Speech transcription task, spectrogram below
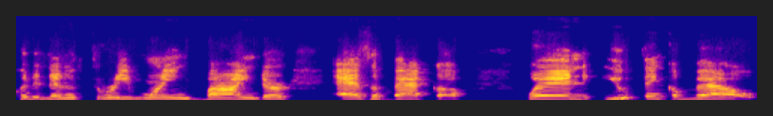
put it in a three ring binder as a backup. When you think about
